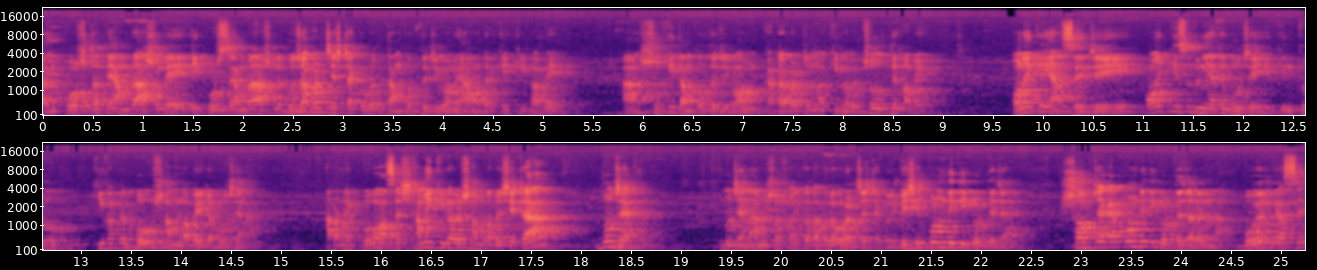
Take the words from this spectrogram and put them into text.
কারণ কোর্সটাতে আমরা আসলে, এই কোর্সে আমরা আসলে বোঝাবার চেষ্টা করব দাম্পত্য জীবনে আমাদেরকে কীভাবে সুখী দাম্পত্য জীবন কাটাবার জন্য কীভাবে চলতে হবে। অনেকেই আছে যে অনেক কিছু দুনিয়াতে বোঝে, কিন্তু কীভাবে বউ সামলাবে এটা বোঝে না। আর অনেক বউ আছে, স্বামী কীভাবে সামলাবে সেটা বোঝে না। বুঝে না। আমি সবসময় কথাগুলো বলার চেষ্টা করি। বেশি পণ্ডিতি করতে চাই সব জায়গায় পণ্ডিতি করতে যাবেন না। বউয়ের কাছে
